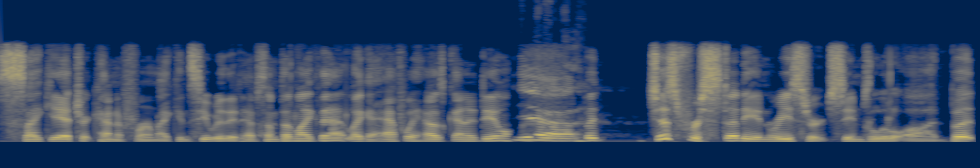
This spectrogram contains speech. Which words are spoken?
psychiatric kind of firm. I can see where they'd have something like that, like a halfway house kind of deal. Yeah. But just for study and research seems a little odd, but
